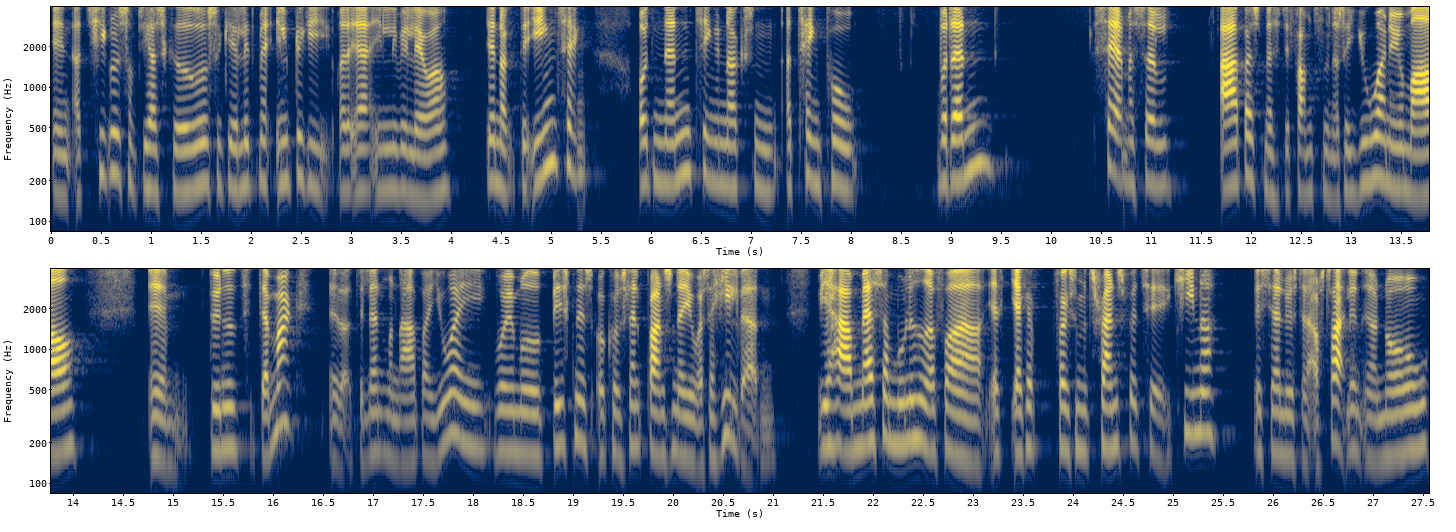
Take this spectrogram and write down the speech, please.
en artikel, som de har skrevet, så giver lidt mere indblik i, hvad det er egentlig, vi laver. Det er nok det ene ting. Og den anden ting er nok sådan at tænke på, hvordan ser jeg mig selv arbejdsmæssigt i fremtiden? Altså juraen er jo meget øh, bundet til Danmark, eller det land, man arbejder jura i, hvorimod business og konsulentbranchen er jo altså hele verden. Vi har masser af muligheder for, jeg, jeg kan for eksempel transfer til Kina, hvis jeg har lyst til Australien eller Norge.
